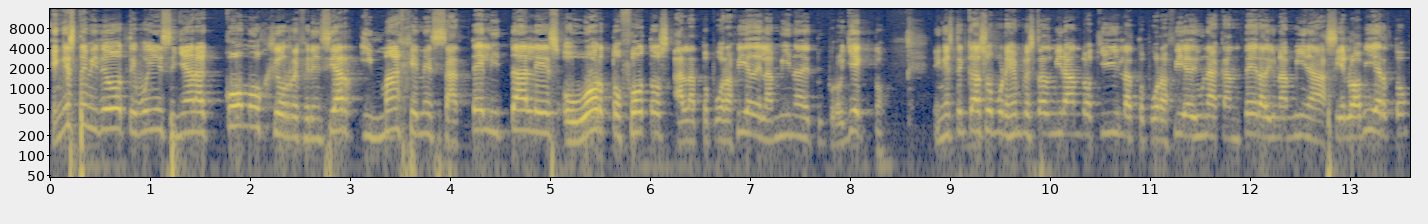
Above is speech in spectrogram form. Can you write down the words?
En este video te voy a enseñar a cómo georreferenciar imágenes satelitales o ortofotos a la topografía de la mina de tu proyecto. En este caso, por ejemplo, estás mirando aquí la topografía de una cantera, de una mina a cielo abierto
